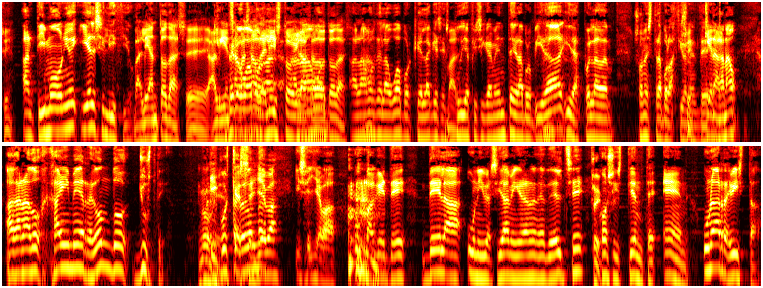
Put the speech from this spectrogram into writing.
Sí. antimonio y el silicio. Valían todas. eh, alguien se ha pasado vamos, de listo y las ha dado todas. Hablamos Ah. del agua porque es la que se Vale. estudia físicamente, la propiedad, y después la- son extrapolaciones. Sí. de- ¿Quién ha ganado? Ha ganado Jaime Redondo Bien. Encuesta ¿Qué se lleva? Y se lleva un paquete de la Universidad Miguel de Elche Sí. consistente en una revista,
